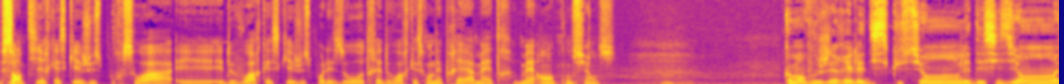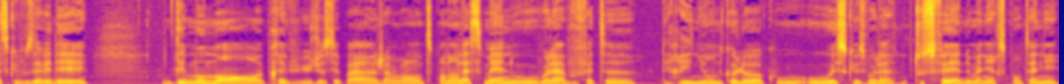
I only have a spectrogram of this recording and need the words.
sentir qu'est-ce qui est juste pour soi et, de voir qu'est-ce qui est juste pour les autres et de voir qu'est-ce qu'on est prêt à mettre, mais en conscience. Mhm. Comment vous gérez les discussions, les décisions? Est-ce que vous avez des, des moments euh, prévus, je sais pas, j'invente pendant la semaine où voilà, vous faites des réunions de colloques ou, ou est-ce que voilà, tout se fait de manière spontanée?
